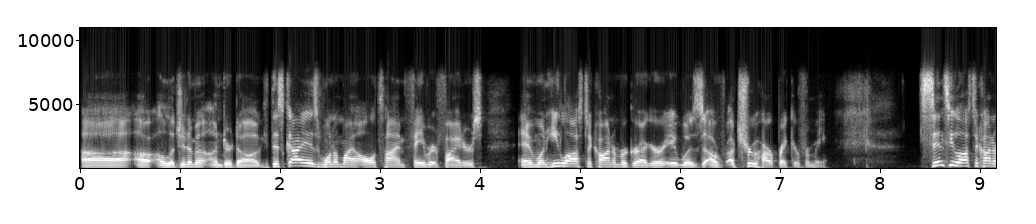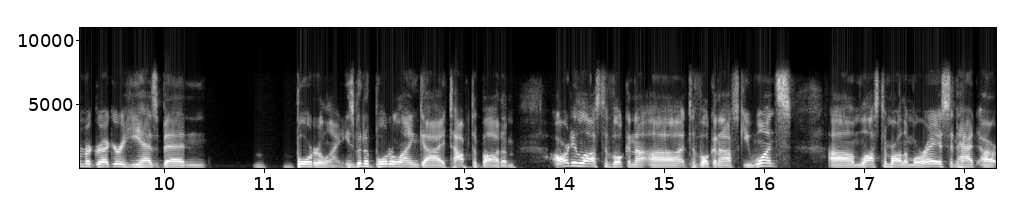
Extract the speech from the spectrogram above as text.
uh, a, a legitimate underdog. This guy is one of my all-time favorite fighters, and when he lost to Conor McGregor, it was a, a true heartbreaker for me. Since he lost to Conor McGregor, he has been borderline. He's been a borderline guy, top to bottom. Already lost to Volkan uh, to Volkanovski once. Um, lost to Marlon Moraes and had uh,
